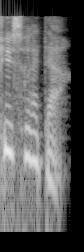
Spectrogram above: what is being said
취소하다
